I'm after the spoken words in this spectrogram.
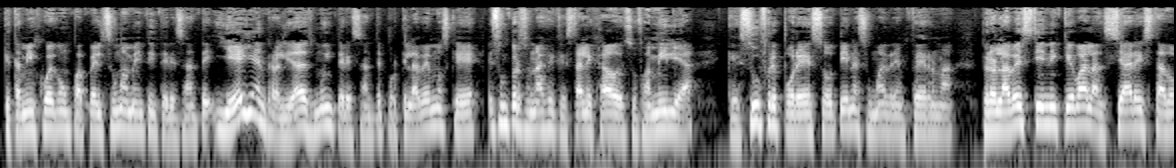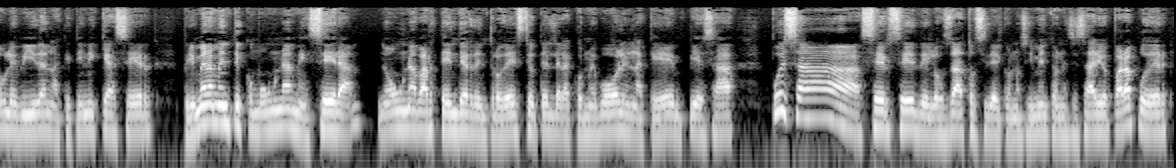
que también juega un papel sumamente interesante. Y ella en realidad es muy interesante porque la vemos que es un personaje que está alejado de su familia, que sufre por eso, tiene a su madre enferma, pero a la vez tiene que balancear esta doble vida en la que tiene que hacer primeramente como una mesera, ¿no? Una bartender dentro de este hotel de la Conmebol en la que empieza pues a hacerse de los datos y del conocimiento necesario para poder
